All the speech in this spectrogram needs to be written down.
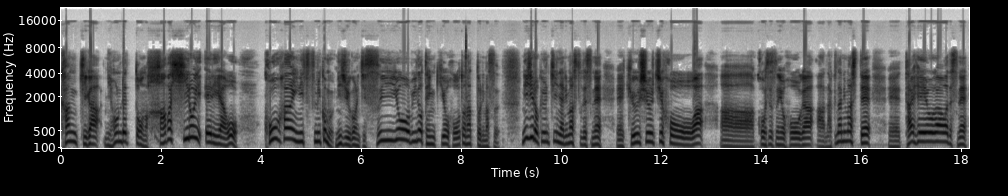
寒気が日本列島の幅広いエリアを広範囲に包み込む25日水曜日の天気予報となっております。26日になりますとですね、え、九州地方は、あ降雪の予報がなくなりまして、えー、太平洋側はですね、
